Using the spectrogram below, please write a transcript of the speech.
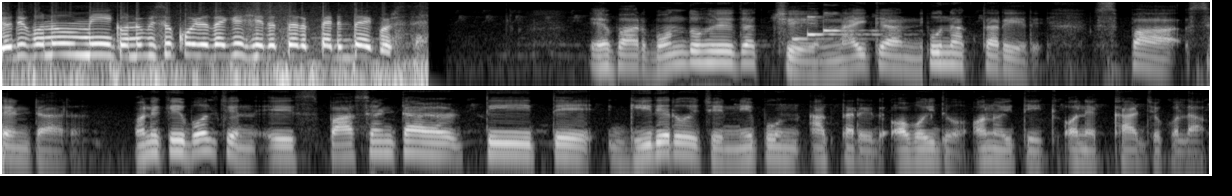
যদি কোনো মেয়ে কোনো কিছু করে থাকে সেটা তার পেটের দায় করছে। এবার বন্ধ হয়ে যাচ্ছে নায়িকা নিপুণ আক্তারের স্পা সেন্টার। অনেকেই বলছেন, এই স্পা সেন্টারটিতে ঘিরে রয়েছে নিপুণ আক্তারের অবৈধ, অনৈতিক অনেক কার্যকলাপ।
